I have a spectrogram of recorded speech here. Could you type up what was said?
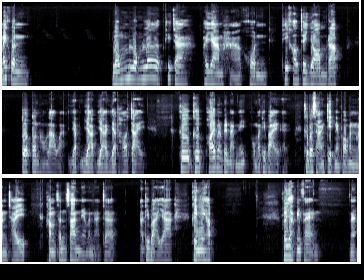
ไม่ควร ล้มล้มเลิกที่จะพยายามหาคนที่เขาจะยอมรับตัวตนของเราอะ่ะอย่าอย่าอย่าอย่าท้อใจ คือคือ point มันเป็นแบบนี้ผมอธิบาย คือภาษาอังกฤษเนี่ยพอมันมันใช้คำสั้นๆเนี่ยมันอาจจะอธิบายยาก คืออย่างนี้ครับ เราอยากมีแฟนนะ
